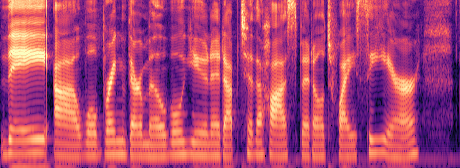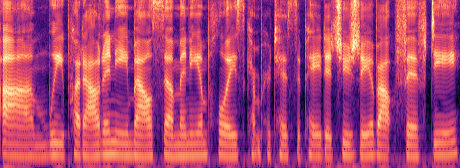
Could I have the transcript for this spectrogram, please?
They uh, will bring their mobile unit up to the hospital twice a year. Um, we put out an email so many employees can participate. It's usually about 50.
